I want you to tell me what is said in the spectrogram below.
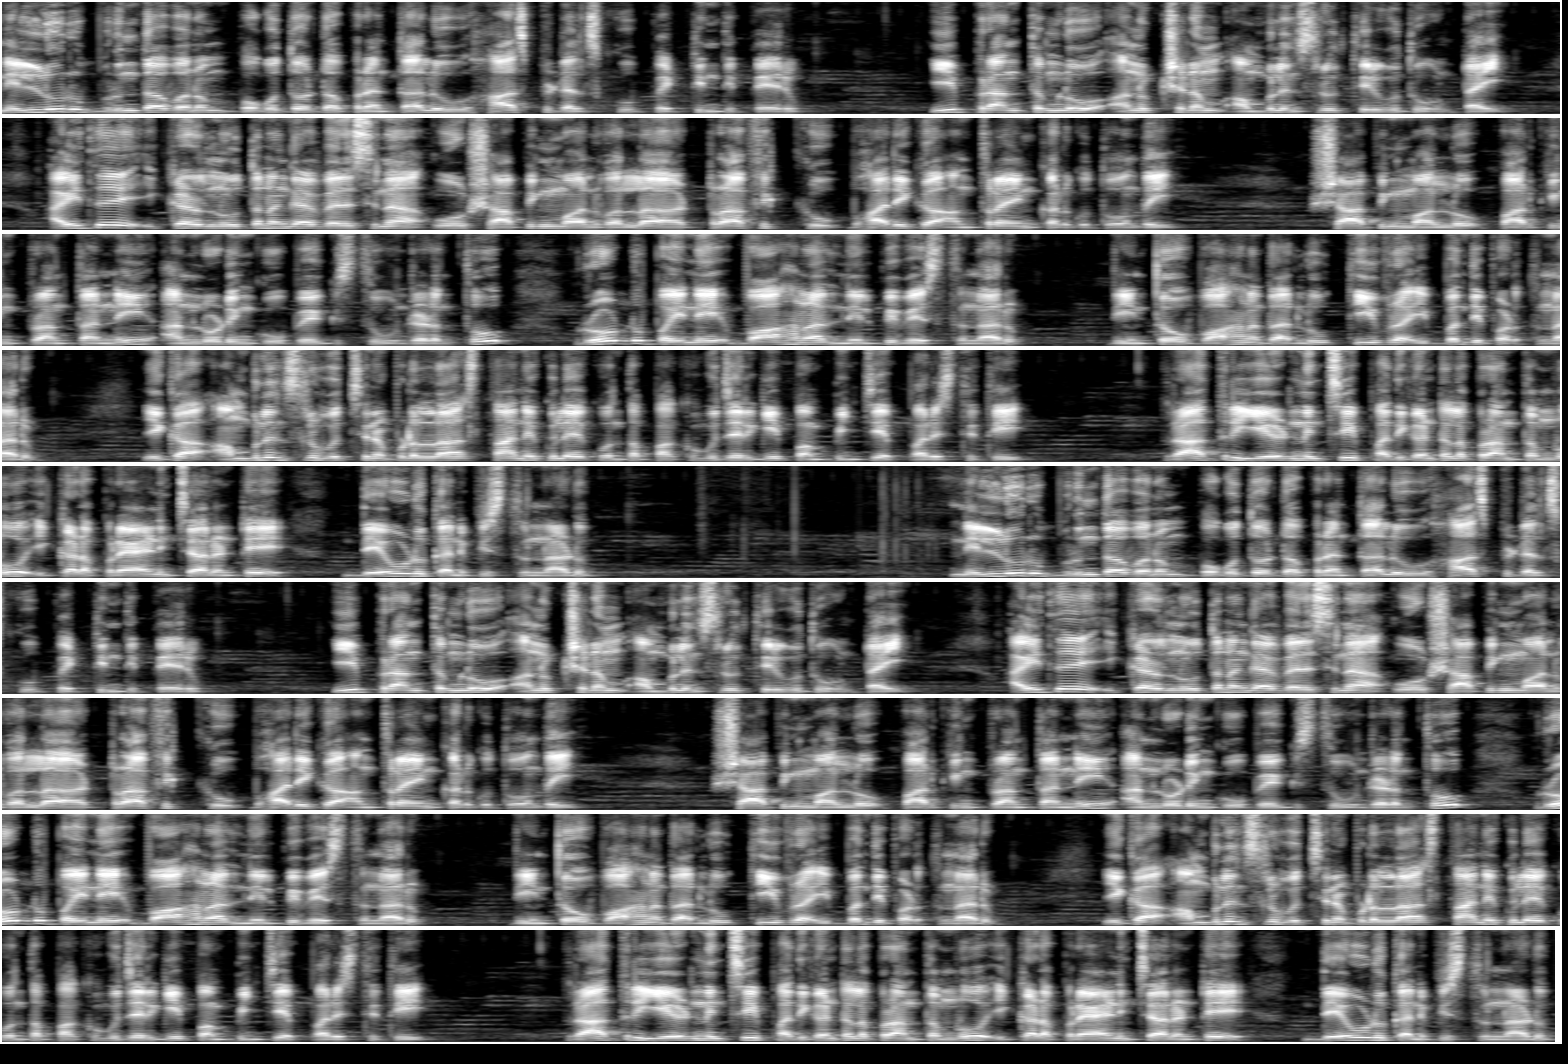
నెల్లూరు బృందావనం పొగతోట ప్రాంతాలు హాస్పిటల్స్కు పెట్టింది పేరు. ఈ ప్రాంతంలో అనుక్షణం అంబులెన్స్లు తిరుగుతూ ఉంటాయి. అయితే ఇక్కడ నూతనంగా వెలిసిన ఓ షాపింగ్ మాల్ వల్ల ట్రాఫిక్కు భారీగా అంతరాయం కలుగుతోంది. షాపింగ్ మాల్లో పార్కింగ్ ప్రాంతాన్ని అన్లోడింగ్కు ఉపయోగిస్తూ ఉండడంతో రోడ్డుపైనే వాహనాలు నిలిపివేస్తున్నారు. దీంతో వాహనదారులు తీవ్ర ఇబ్బంది పడుతున్నారు. ఇక అంబులెన్స్లు వచ్చినప్పుడల్లా స్థానికులే కొంత పక్కకు జరిగి పంపించే పరిస్థితి. రాత్రి ఏడు నుంచి పది గంటల ప్రాంతంలో ఇక్కడ ప్రయాణించాలంటే దేవుడు కనిపిస్తున్నాడు. నెల్లూరు బృందావనం పొగతోట ప్రాంతాలు హాస్పిటల్స్కు పెట్టింది పేరు. ఈ ప్రాంతంలో అనుక్షణం అంబులెన్స్లు తిరుగుతూ ఉంటాయి. అయితే ఇక్కడ నూతనంగా వెలిసిన ఓ షాపింగ్ మాల్ వల్ల ట్రాఫిక్కు భారీగా అంతరాయం కలుగుతోంది. షాపింగ్ మాల్లో పార్కింగ్ ప్రాంతాన్ని అన్లోడింగ్కు ఉపయోగిస్తూ ఉండడంతో రోడ్డుపైనే వాహనాలు నిలిపివేస్తున్నారు. దీంతో వాహనదారులు తీవ్ర ఇబ్బంది పడుతున్నారు. ఇక అంబులెన్స్లు వచ్చినప్పుడల్లా స్థానికులే కొంత పక్కకు జరిగి పంపించే పరిస్థితి. రాత్రి ఏడు నుంచి పది గంటల ప్రాంతంలో ఇక్కడ ప్రయాణించాలంటే దేవుడు కనిపిస్తున్నాడు.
